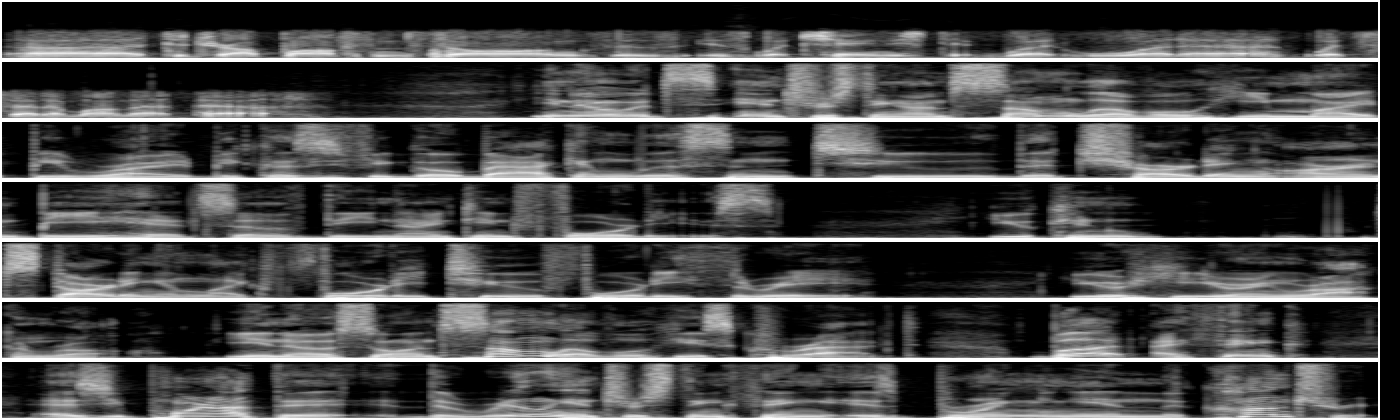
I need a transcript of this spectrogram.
uh, to drop off some songs is, is what changed it. What what uh, what set him on that path. You know, it's interesting. On some level, he might be right because if you go back and listen to the charting R&B hits of the 1940s, you can starting in like 42, 43, you're hearing rock and roll. You know, so on some level he's correct. But I think as you point out the the really interesting thing is bringing in the country.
